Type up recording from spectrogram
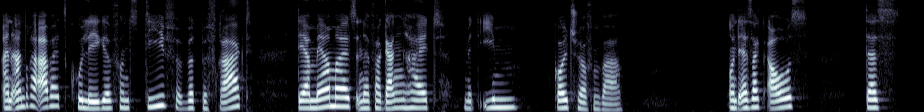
Ein anderer Arbeitskollege von Steve wird befragt, der mehrmals in der Vergangenheit mit ihm Goldschürfen war. Und er sagt aus, dass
